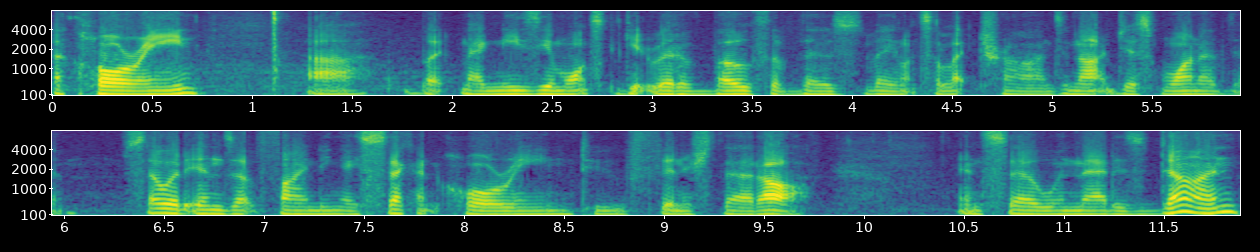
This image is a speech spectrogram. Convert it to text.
a chlorine, uh, but magnesium wants to get rid of both of those valence electrons, not just one of them. So it ends up finding a second chlorine to finish that off. And so when that is done,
